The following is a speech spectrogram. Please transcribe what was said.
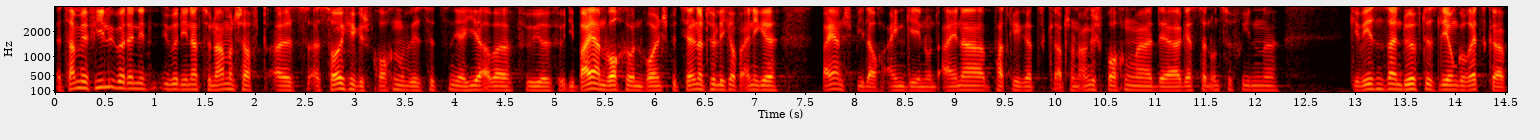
Jetzt haben wir viel über, den, über die Nationalmannschaft als, als solche gesprochen. Wir sitzen ja hier aber für, für die Bayern-Woche und wollen speziell natürlich auf einige Bayern-Spiele auch eingehen. Und einer, Patrick hat es gerade schon angesprochen, äh, der gestern unzufrieden äh, gewesen sein dürfte, ist Leon Goretzka.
